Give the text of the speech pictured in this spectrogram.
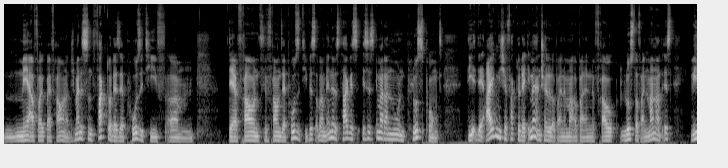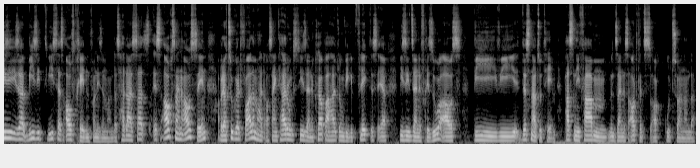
mehr Erfolg bei Frauen hat. Ich meine, das ist ein Faktor, der sehr positiv, ähm, der Frauen für Frauen sehr positiv ist, aber am Ende des Tages ist es immer dann nur ein Pluspunkt die, der eigentliche Faktor, der immer entscheidet, ob eine, ob eine Frau Lust auf einen Mann hat, ist, wie, dieser, wie, sieht, wie ist das Auftreten von diesem Mann? Das, hat, das ist auch sein Aussehen, aber dazu gehört vor allem halt auch sein Kleidungsstil, seine Körperhaltung, wie gepflegt ist er, wie sieht seine Frisur aus, wie, wie, das sind halt so Themen. Passen die Farben seines Outfits auch gut zueinander?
